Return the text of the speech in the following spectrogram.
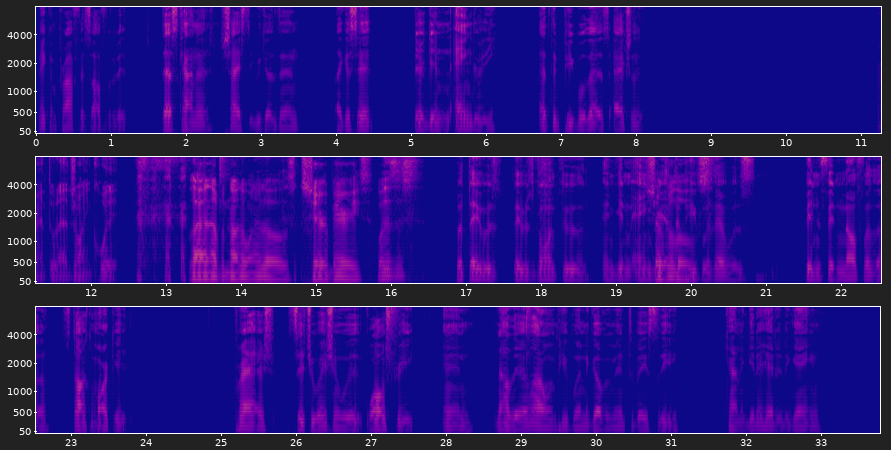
making profits off of it, that's kind of shisty because then, like I said, they're getting angry at the people that's actually Ran through that joint, quit. Lighting up another one of those share berries. What is this? but they was they was going through and getting angry at the Chevrolos. people that was benefiting off of the stock market crash situation with Wall Street, and now they're allowing people in the government to basically kind of get ahead of the game,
